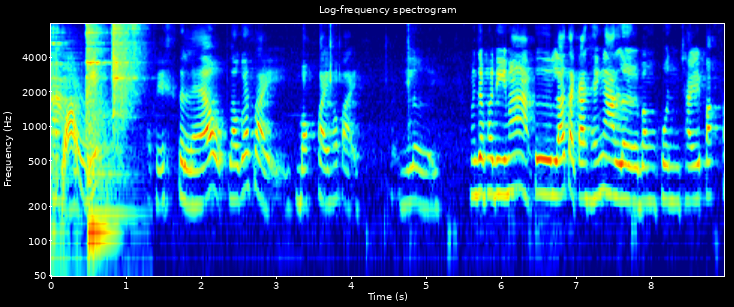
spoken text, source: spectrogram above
อะแบบนี้โอเค เสร็จแล้วเราก็ใส่บล็อกไฟเข้าไปแบบนี้เลย มันจะพอดีมากคือแล้วแต่การใช้งานเลยบางคนใช้ปลั๊กไฟ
